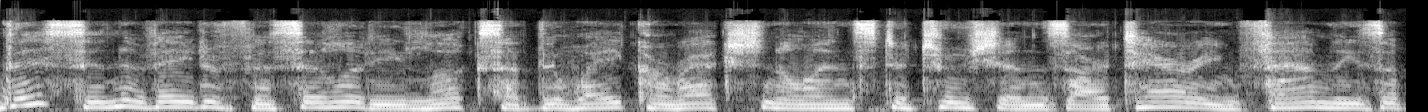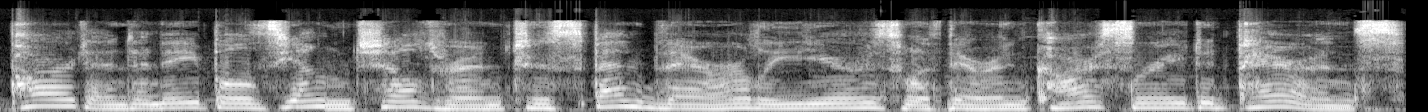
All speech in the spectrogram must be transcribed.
This innovative facility looks at the way correctional institutions are tearing families apart and enables young children to spend their early years with their incarcerated parents.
